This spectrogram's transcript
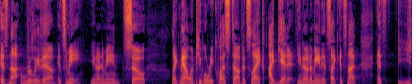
it's not really them; it's me. You know what I mean? So, like now, when people request stuff, it's like I get it. You know what I mean? It's like it's not. It's you,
